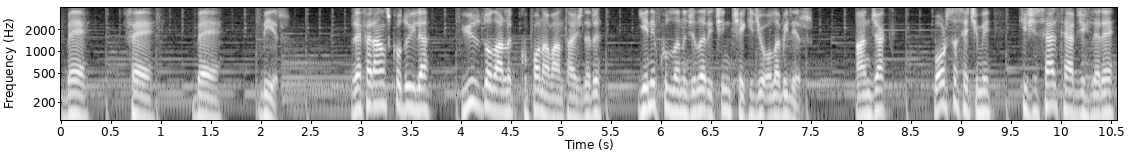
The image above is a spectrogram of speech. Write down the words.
B, F, B, 1. Referans koduyla 100 dolarlık kupon avantajları yeni kullanıcılar için çekici olabilir. Ancak borsa seçimi kişisel tercihlere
